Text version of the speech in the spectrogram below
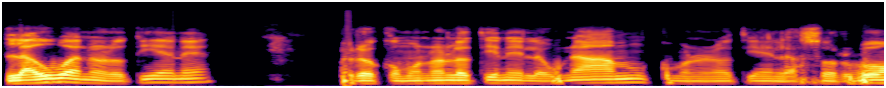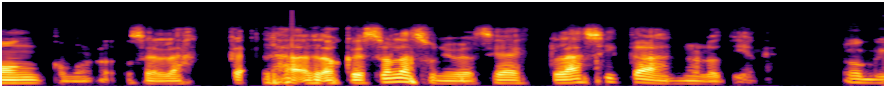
La UBA no lo tiene, pero como no lo tiene la UNAM, como no lo tiene la Sorbonne, como o sea, las, los que son las universidades clásicas no lo tienen. Ok,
